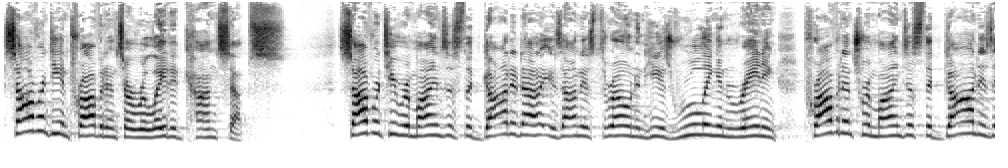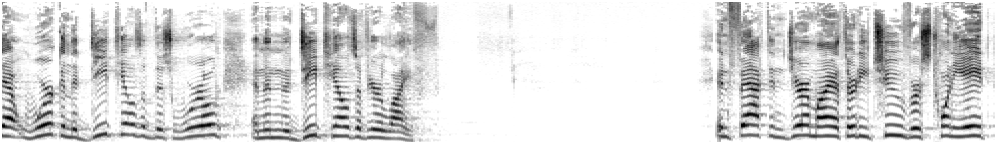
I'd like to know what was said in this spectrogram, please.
sovereignty and providence are related concepts Sovereignty reminds us that God is on his throne and he is ruling and reigning. Providence reminds us that God is at work in the details of this world and in the details of your life. In fact, in Jeremiah 32, verse 28,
